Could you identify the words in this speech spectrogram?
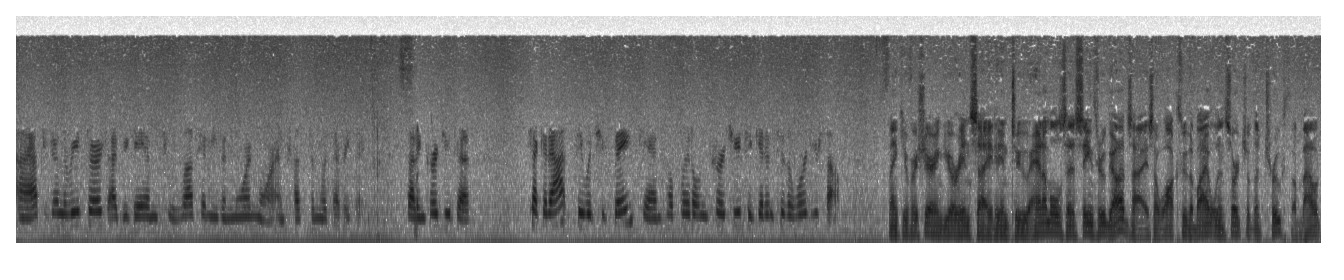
Uh, after doing the research, I began to love Him even more and more and trust Him with everything. So I'd encourage you to check it out, see what you think, and hopefully it'll encourage you to get into the Word yourself. Thank you for sharing your insight into Animals as Seen Through God's Eyes, a walk through the Bible in search of the truth about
